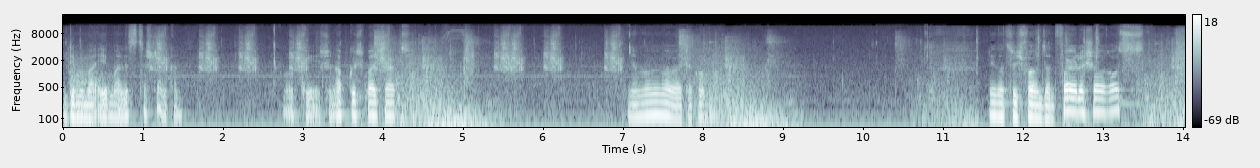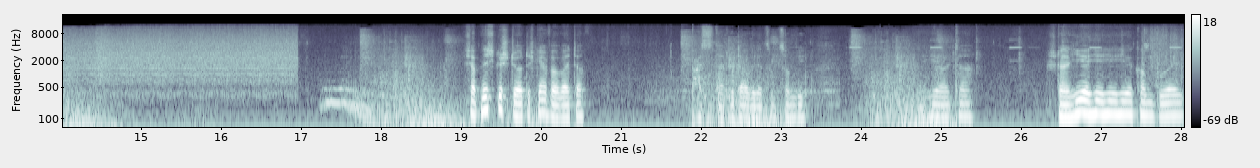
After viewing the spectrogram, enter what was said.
indem man mal eben alles zerstören kann. Okay, schon abgespeichert. Dann wollen wir mal weiter gucken. Nehmen natürlich vor unseren Feuerlöscher raus. Ich habe nicht gestört, ich gehe einfach weiter. Bastard, wird auch wieder zum Zombie. Hier, Alter. Schnell hier, hier, hier, hier, komm, Break.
